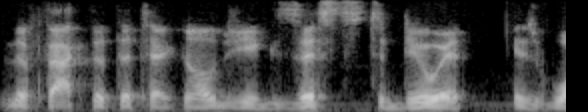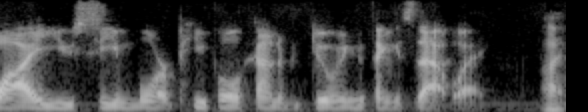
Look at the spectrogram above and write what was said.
the fact that the technology exists to do it is why you see more people kind of doing things that way. I,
